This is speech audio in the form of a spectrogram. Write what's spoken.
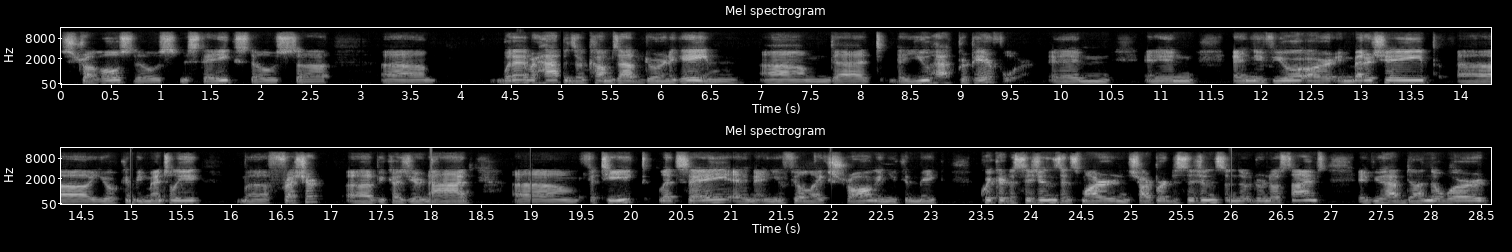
struggles, those mistakes, those uh, um, whatever happens or comes up during a game um, that that you have prepared for, and and in, and if you are in better shape, uh, you can be mentally uh, fresher uh, because you're not um, fatigued, let's say, and and you feel like strong and you can make quicker decisions and smarter and sharper decisions during those times. If you have done the work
